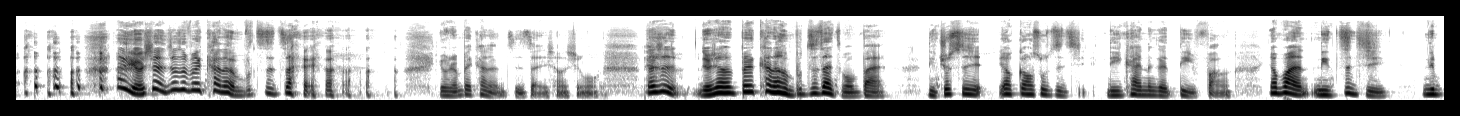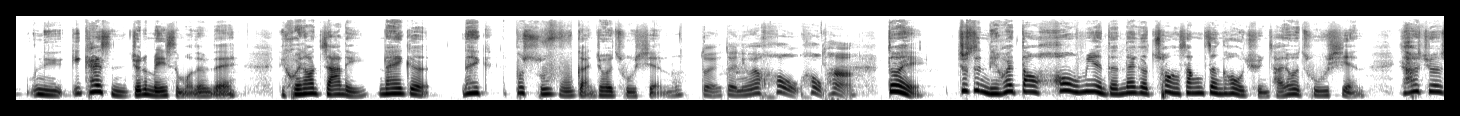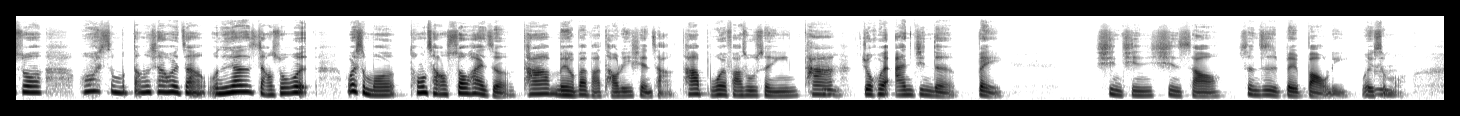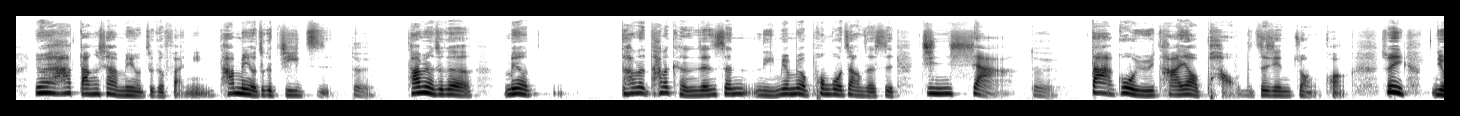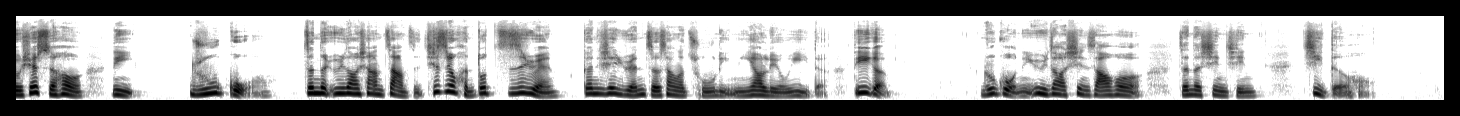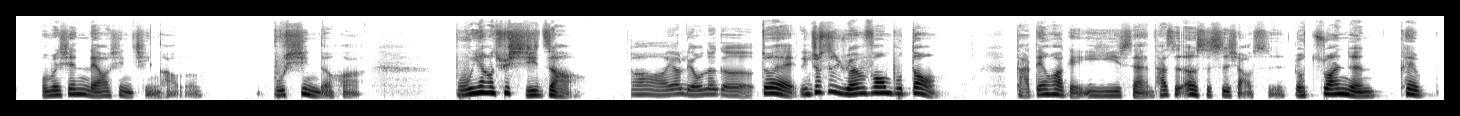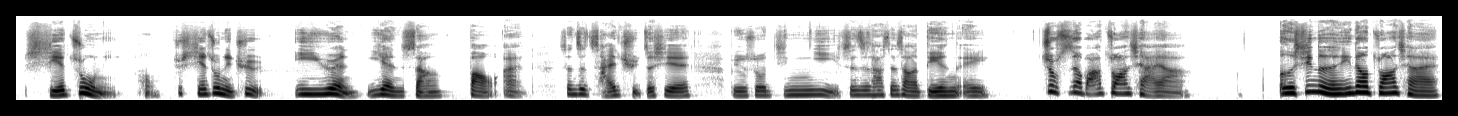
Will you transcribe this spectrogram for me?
那有些人就是被看得很不自在啊。有人被看得很自在，相信我。但是有些人被看得很不自在，怎么办？你就是要告诉自己离开那个地方，要不然你自己你你一开始你觉得没什么，对不对？你回到家里，那一个那一个不舒服感就会出现了。对对，你会后后怕，对，就是你会到后面的那个创伤症候群才会出现，然后觉得说，为什么当下会这样？我人家是讲说，为为什么通常受害者他没有办法逃离现场，他不会发出声音，他嗯。就会安静的被性侵、性骚，甚至被暴力？为什么？因为他当下没有这个反应，他没有这个机制，对，他没有这个没有他的他的可能人生里面没有碰过这样子的事，惊吓。对，大过于他要跑的这件状况，所以有些时候你如果真的遇到像这样子，其实有很多资源跟一些原则上的处理你要留意的。第一个，如果你遇到性骚或真的性侵，记得吼，我们先聊性侵好了。不信的话，不要去洗澡，哦，要留那个，对你就是原封不动打电话给一一三，它是二十四小时，有专人可以协助你，吼，就协助你去医院验伤、报案，甚至采取这些，比如说精液，甚至他身上的 DNA，就是要把他抓起来啊！恶心的人一定要抓起来，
